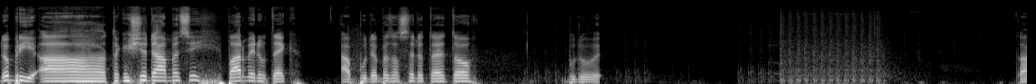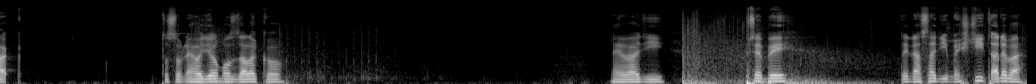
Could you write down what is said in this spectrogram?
Dobrý, a tak ještě dáme si pár minutek a budeme zase do této budovy. Tak. To jsem nehodil moc daleko. Nevadí. Přeby. Teď nasadíme štít a jdeme.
